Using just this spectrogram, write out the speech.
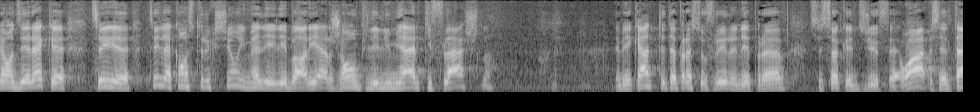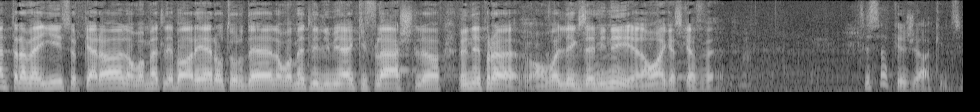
On dirait que, euh, tu sais, la construction, il met les, barrières jaunes puis les lumières qui flashent, là. Eh bien, quand tu es prêt à souffrir une épreuve, c'est ça que Dieu fait. Ouais, c'est le temps de travailler sur Carole, on va mettre les barrières autour d'elle, on va mettre les lumières qui flashent, là. Une épreuve, on va l'examiner, on va voir qu'est-ce qu'elle fait? C'est ça que Jacques dit.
